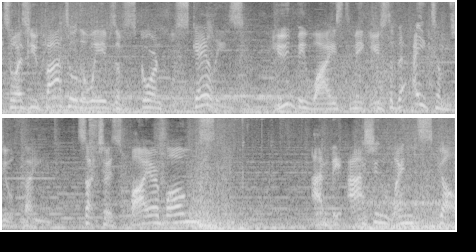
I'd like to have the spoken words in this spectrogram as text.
So as you battle the waves of scornful skellies, you'd be wise to make use of the items you'll find, such as fire bombs and the Ashen Wind Skull.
